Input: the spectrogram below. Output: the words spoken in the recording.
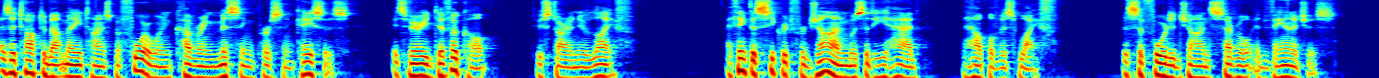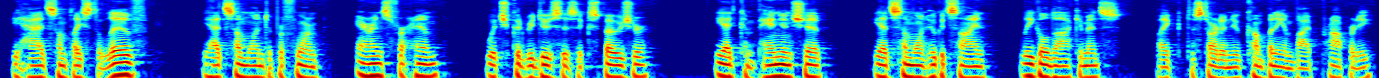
As I talked about many times before when covering missing person cases, it's very difficult to start a new life. I think the secret for John was that he had the help of his wife. This afforded John several advantages. He had some place to live, he had someone to perform errands for him, which could reduce his exposure, he had companionship, he had someone who could sign legal documents, like to start a new company and buy property,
